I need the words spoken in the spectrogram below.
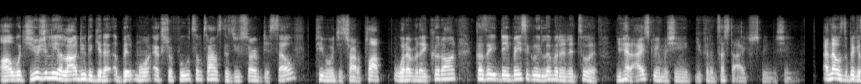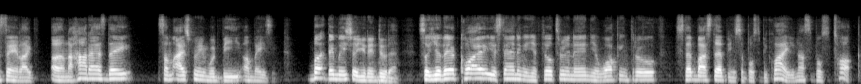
uh, which usually allowed you to get a, a bit more extra food sometimes because you served yourself. People would just try to plop whatever they could on because they, they basically limited it to it. You had an ice cream machine, you couldn't touch the ice cream machine. And that was the biggest thing. Like on a hot ass day, some ice cream would be amazing. But they made sure you didn't do that. So you're there quiet, you're standing and you're filtering in, you're walking through step by step, and you're supposed to be quiet. You're not supposed to talk.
